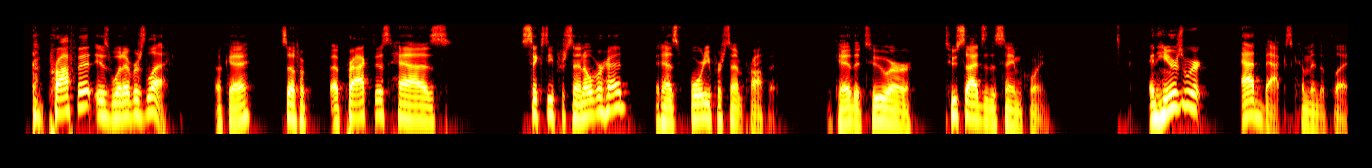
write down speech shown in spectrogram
profit is whatever's left. Okay. So if a, a practice has 60% overhead, it has 40% profit. Okay, the two are two sides of the same coin. And here's where add backs come into play.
